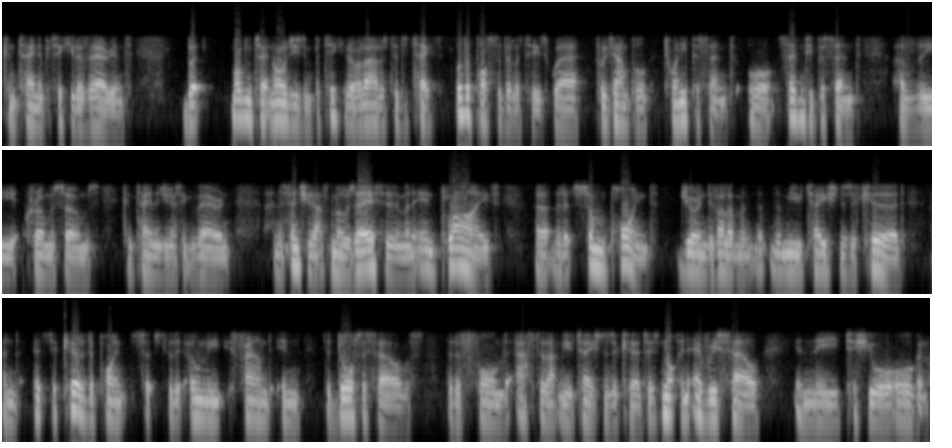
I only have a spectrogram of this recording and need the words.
contain a particular variant. But modern technologies in particular allowed us to detect other possibilities where, for example, 20% or 70% of the chromosomes contain the genetic variant. And essentially that's mosaicism, and it implies uh, that at some point during development that the mutation has occurred, and it's occurred at a point such that it only is found in the daughter cells that have formed after that mutation has occurred. So it's not in every cell in the tissue or organ.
